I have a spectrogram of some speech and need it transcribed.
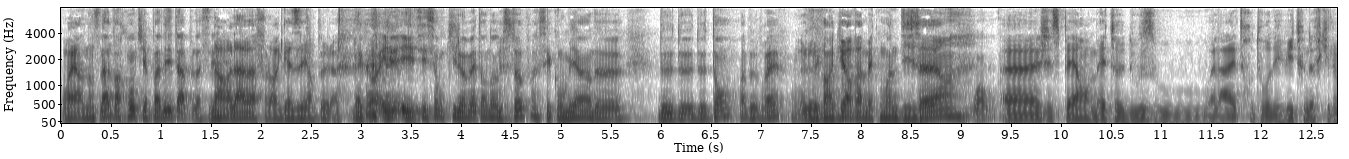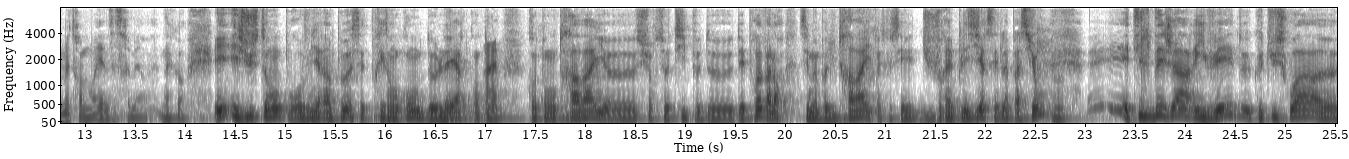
Ouais, en non-stop. Là, par contre, il n'y a pas d'étape. Là, non, là, il va falloir gazer un peu. là. D'accord. et, et ces 100 km en non-stop, c'est combien de, de, de, temps à peu près? Le vainqueur va mettre moins de 10 heures. Euh, j'espère en mettre 12 ou voilà, être autour des 8 ou 9 km en moyenne, ça serait bien. D'accord. Et, justement, pour revenir un peu à cette prise en compte de l'air quand, on, quand on travaille euh, sur ce type d'épreuve, alors c'est même pas du travail, parce que c'est du vrai plaisir, c'est de la passion. Mmh. Est-il déjà arrivé de, que tu sois euh,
